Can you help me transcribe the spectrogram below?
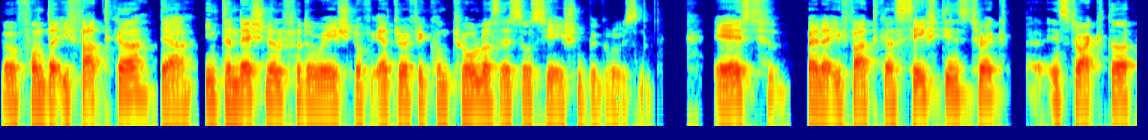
äh, von der IFATCA, der International Federation of Air Traffic Controllers Association, begrüßen. Er ist bei der IFATCA Safety Instructor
